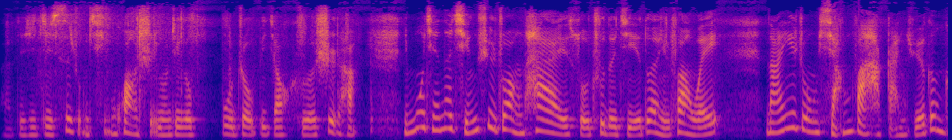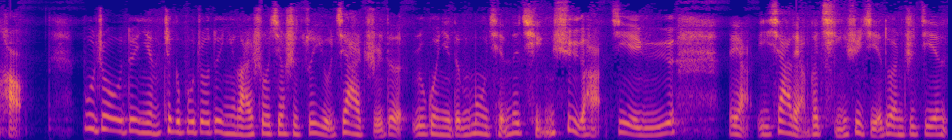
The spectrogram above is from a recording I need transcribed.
啊，这是这四种情况使用这个步骤比较合适哈。你目前的情绪状态所处的阶段与范围，哪一种想法感觉更好？步骤对你这个步骤对你来说将是最有价值的。如果你的目前的情绪哈介于，哎呀，以下两个情绪阶段之间，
